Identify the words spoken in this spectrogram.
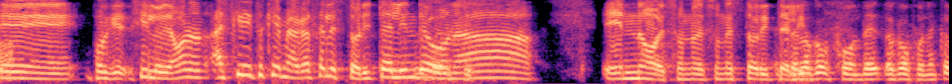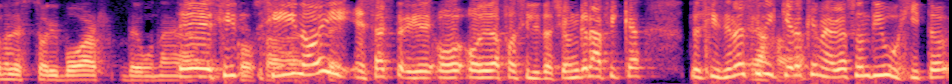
Eh, porque si lo llaman, ah, es que necesito que me hagas el storytelling de una, eh, no, eso no es un storytelling. lo, confunde, lo confunden con el storyboard de una. Eh, sí, sí, no, y exacto, eh, o, de la facilitación gráfica. Entonces, que si no es que ni quiero que me hagas un dibujito,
